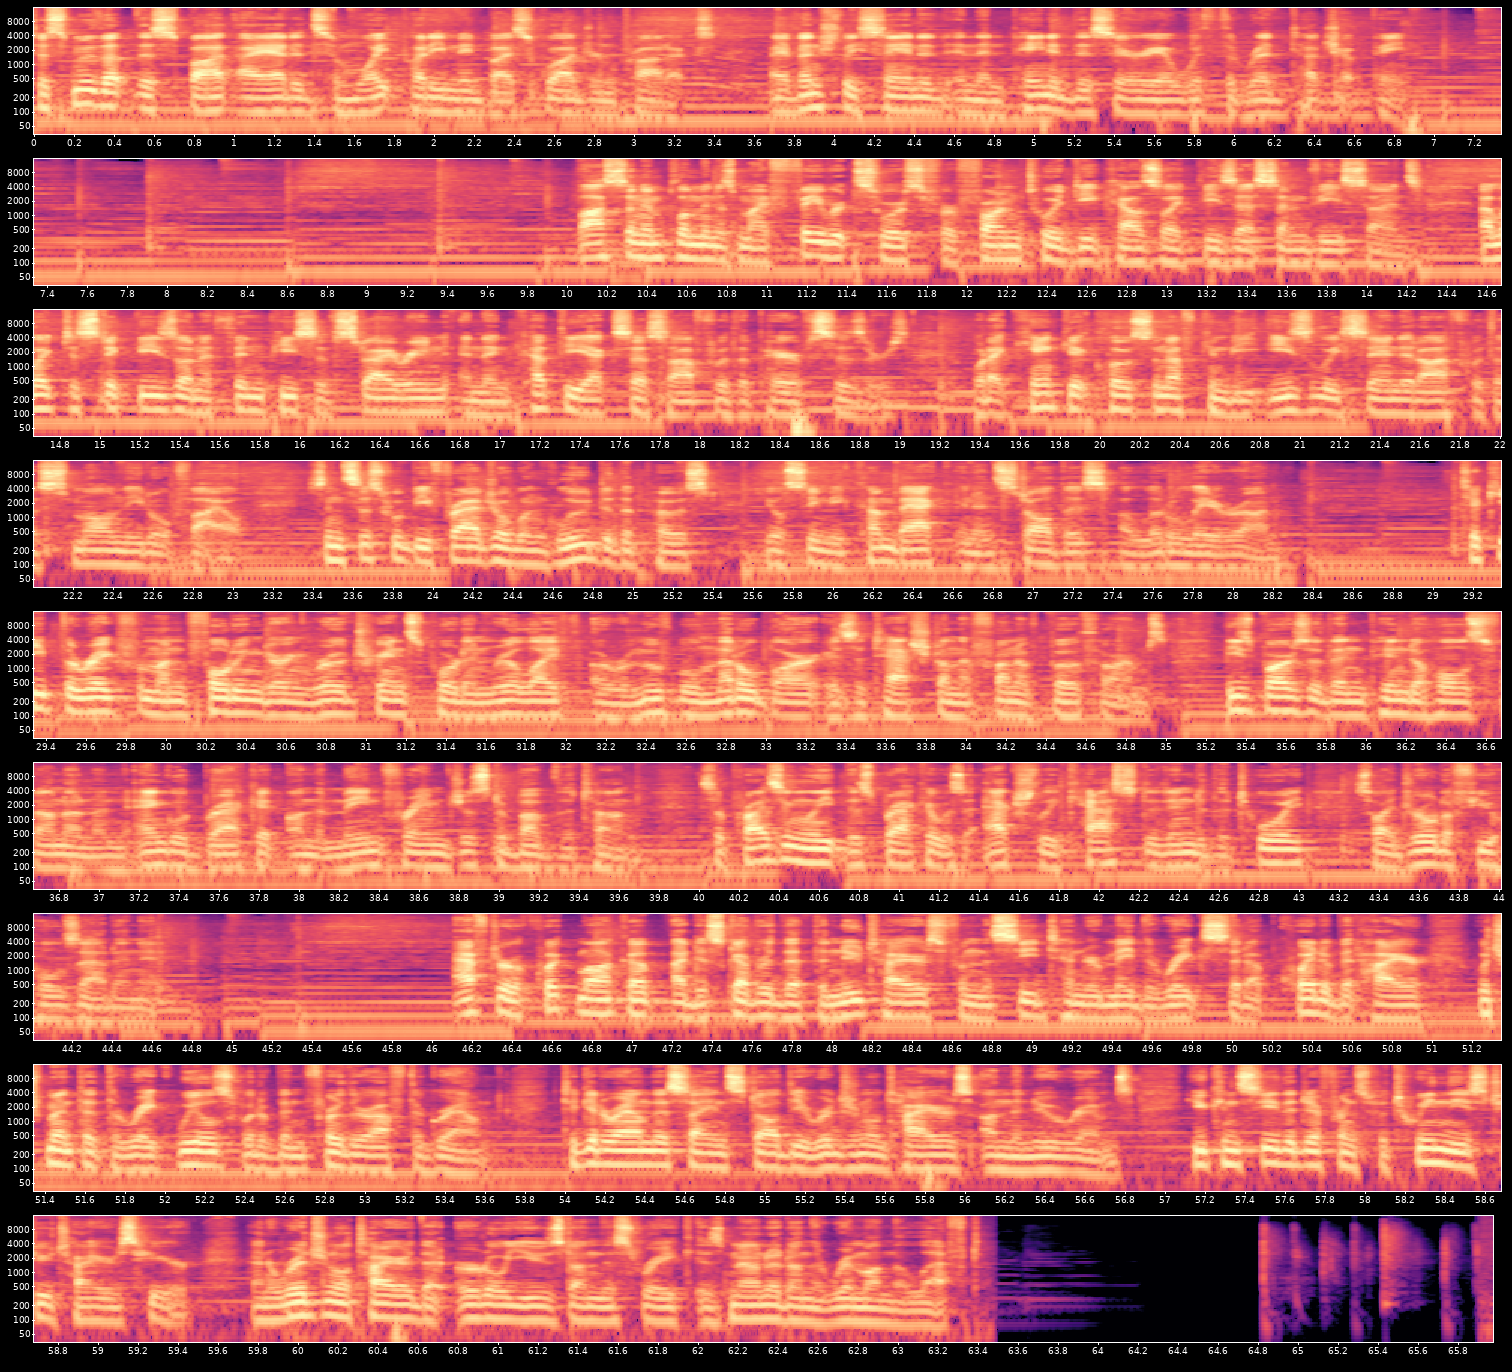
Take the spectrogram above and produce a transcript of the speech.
To smooth up this spot, I added some white putty made by Squadron Products. I eventually sanded and then painted this area with the red touch-up paint. Bossen Implement is my favorite source for farm toy decals like these SMV signs. I like to stick these on a thin piece of styrene and then cut the excess off with a pair of scissors. What I can't get close enough can be easily sanded off with a small needle file. Since this would be fragile when glued to the post, you'll see me come back and install this a little later on. To keep the rake from unfolding during road transport in real life, a removable metal bar is attached on the front of both arms. These bars are then pinned to holes found on an angled bracket on the main frame just above the tongue. Surprisingly, this bracket was actually casted into the toy, so I drilled a few holes out in it. After a quick mock-up, I discovered that the new tires from the seed tender made the rake sit up quite a bit higher, which meant that the rake wheels would have been further off the ground. To get around this, I installed the original tires on the new rims. You can see the difference between these two tires here. An original tire that Ertl used on this rake is mounted on the rim on the left.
